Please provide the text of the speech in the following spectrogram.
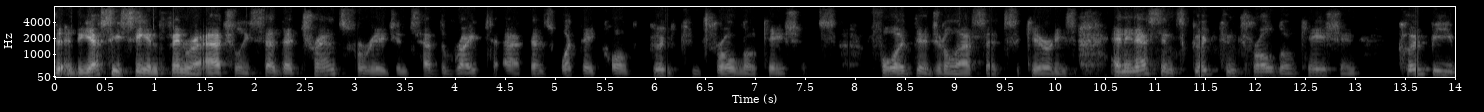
the, the SEC and FINRA actually said that transfer agents have the right to act as what they called good control locations for digital asset securities. And in essence, good control location could be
